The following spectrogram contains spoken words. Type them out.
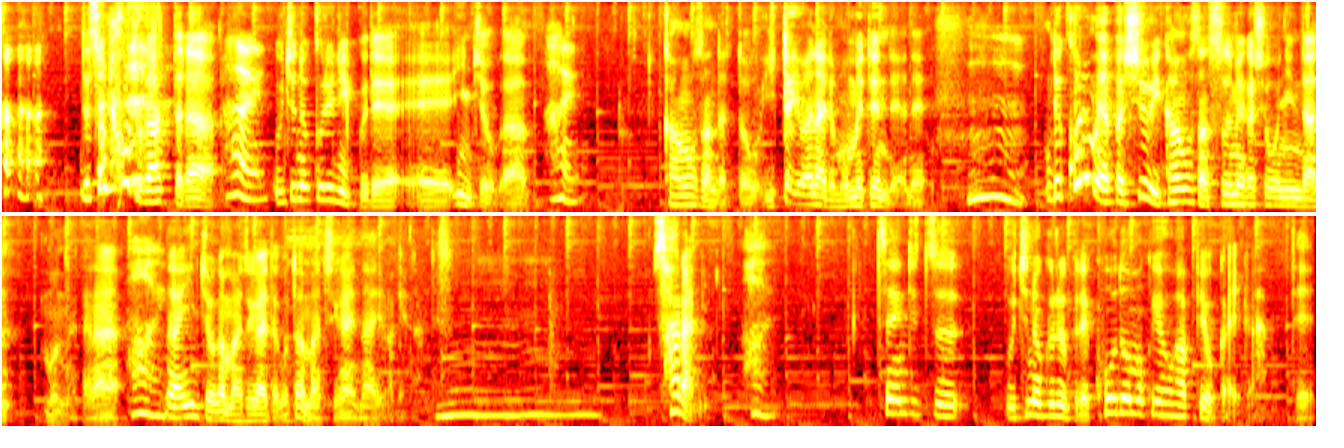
でそんなことがあったらはい。うちのクリニックで、えー院長がはい看護師さんたちと言った言わないで揉めてんだよね。うん。でこれもやっぱり周囲看護師さん数名が承認だもんだから,、はい。だから院長が間違えたことは間違いないわけなんですん。さらにはい。先日うちのグループで行動目標発表会があって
